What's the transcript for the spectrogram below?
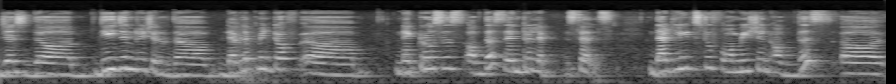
just the degeneration, the development of uh, necrosis of the central cells. That leads to formation of this uh,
